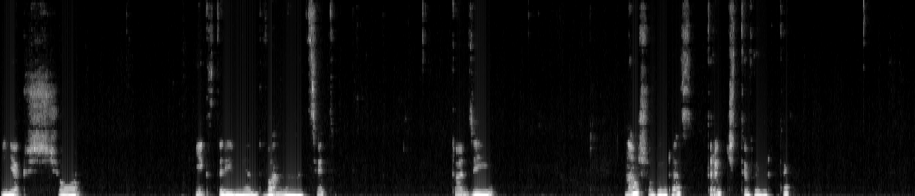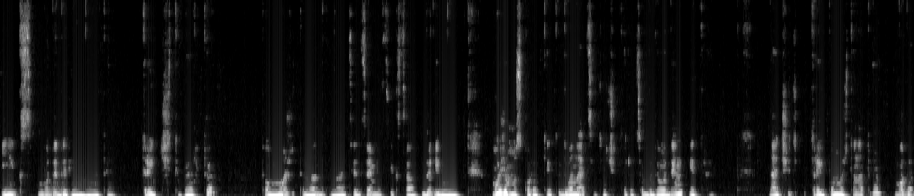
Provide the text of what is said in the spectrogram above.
Якщо х дорівнює 12, тоді наш вираз 3 четвертих х буде дорівнювати 3 четвертих помножити на 12 замість х дорівнює. Можемо скоротити 12 і 4, це буде 1 і 3. Значить, 3 помножити на 3 буде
